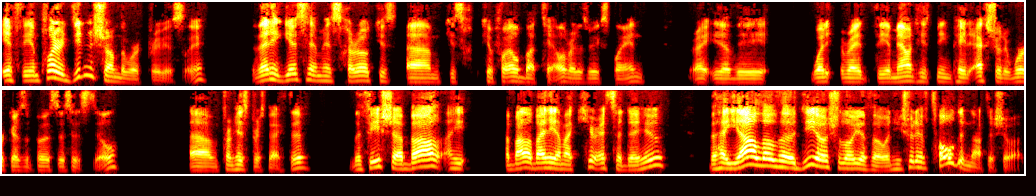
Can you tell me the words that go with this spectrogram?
If the employer didn't show him the work previously, then he gives him his charok um, kifoel batel, right, as we explained. right? You know the what right the amount he's being paid extra to work as opposed to sit still, um, from his perspective. The fisha abal abal amakir etzadehu and he should have told him not to show up.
